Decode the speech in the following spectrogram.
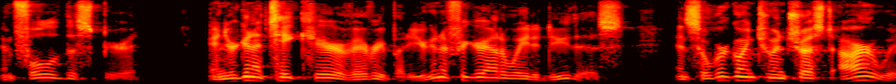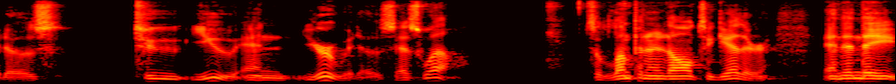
and full of the Spirit, and you're going to take care of everybody. You're going to figure out a way to do this. And so we're going to entrust our widows to you and your widows as well. So lumping it all together. And then they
